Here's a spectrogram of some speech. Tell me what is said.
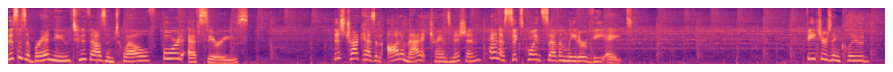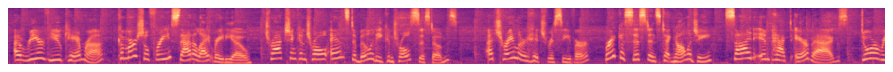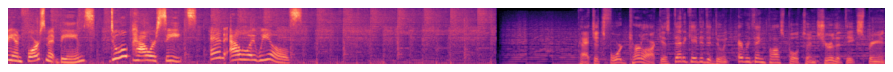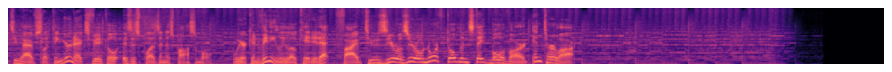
This is a brand new 2012 Ford F-Series. This truck has an automatic transmission and a 6.7-liter V8. Features include a rear view camera, commercial-free satellite radio, traction control and stability control systems, a trailer hitch receiver, brake assistance technology, side impact airbags, door reinforcement beams, dual power seats, and alloy wheels. Patchett's Ford Turlock is dedicated to doing everything possible to ensure that the experience you have selecting your next vehicle is as pleasant as possible. We are conveniently located at 5200 North Golden State Boulevard in Turlock.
